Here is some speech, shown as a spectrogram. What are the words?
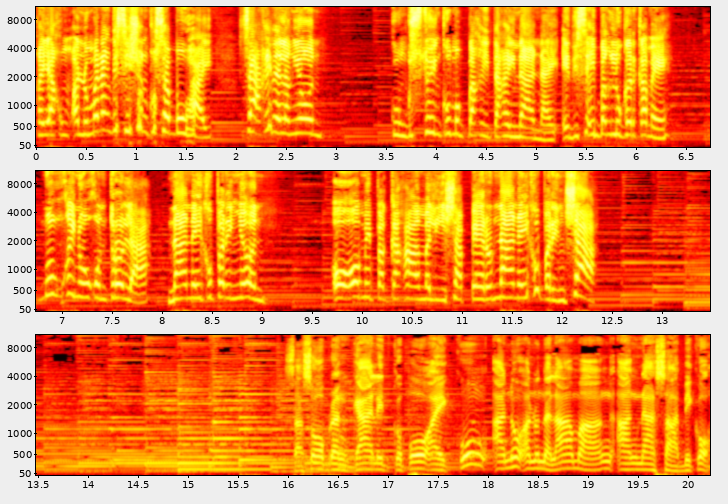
Kaya kung ano man ang desisyon ko sa buhay, sa akin na lang yon. Kung gustuhin ko magpakita kay nanay, edi sa ibang lugar kami. Mo ko kinukontrol ah, nanay ko pa rin yon. Oo, may pagkakamali siya pero nanay ko pa rin siya. Sa sobrang galit ko po ay kung ano-ano na lamang ang nasabi ko.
